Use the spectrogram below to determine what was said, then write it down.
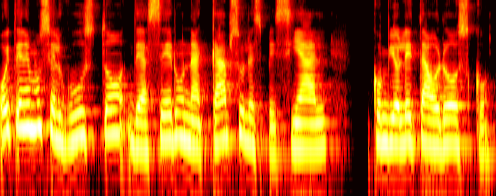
Hoy tenemos el gusto de hacer una cápsula especial con Violeta Orozco,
